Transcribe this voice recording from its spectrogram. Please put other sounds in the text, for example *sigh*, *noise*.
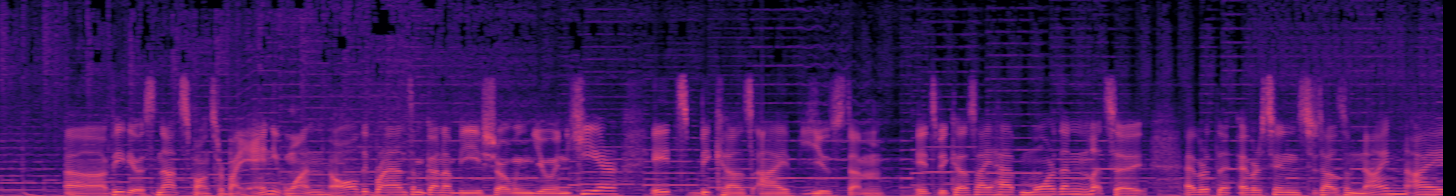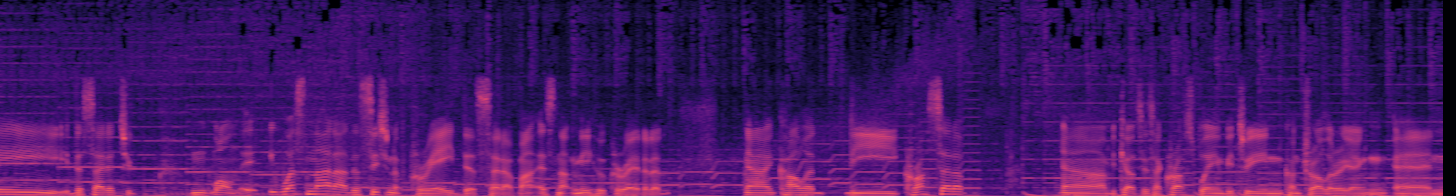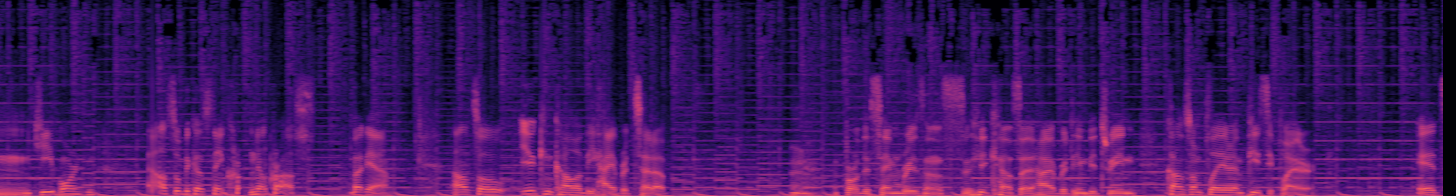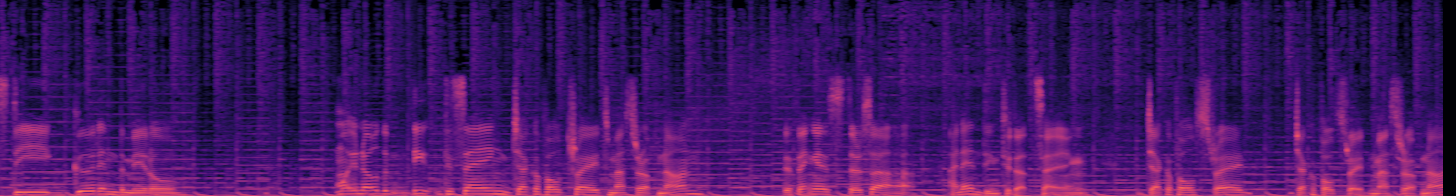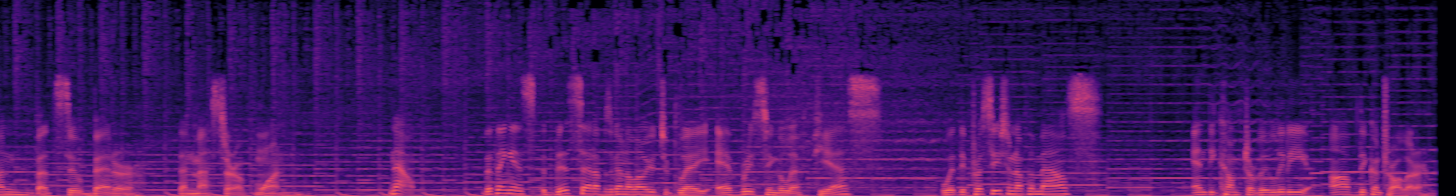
uh, video is not sponsored by anyone. All the brands I'm gonna be showing you in here, it's because I've used them. It's because I have more than, let's say, ever, ever since 2009, I decided to. Well, it, it, was not a decision of create this setup. Uh, it's not me who created it. I call it the cross setup uh, because it's a cross playing between controller and, and keyboard. Also because Neil, Knil Cross. But yeah. Also, you can call it the hybrid setup for the same reasons, *laughs* because a hybrid in between console player and PC player. It's the good in the middle. Well, you know the, the, the saying, jack of all trades, master of none? The thing is, there's a an ending to that saying. Jack of all trades, jack of all trades, master of none, but still better than master of one. Now, the thing is, this setup is gonna allow you to play every single FPS with the precision of the mouse and the comfortability of the controller.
